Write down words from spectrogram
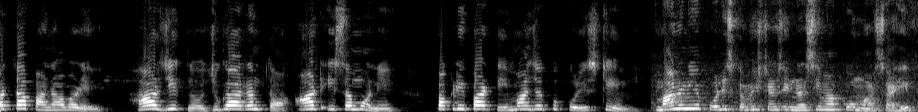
પત્તા પાના વડે હાર જીતનો જુગાર રમતા આઠ ઈસમોને પકડી પાડતી માંજરપુર પોલીસ ટીમ. માનનીય પોલીસ કમિશનર શ્રી નરસિંહા કુમાર સાહેબ,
